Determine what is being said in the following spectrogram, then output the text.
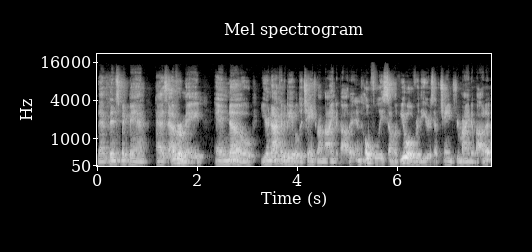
that Vince McMahon has ever made. And no, you're not going to be able to change my mind about it. And hopefully, some of you over the years have changed your mind about it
